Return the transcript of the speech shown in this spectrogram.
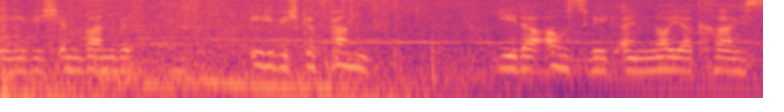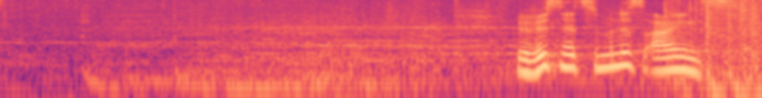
Ewig im Wandel. ewig gefangen. Jeder Ausweg ein neuer Kreis. Wir wissen jetzt zumindest eins.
